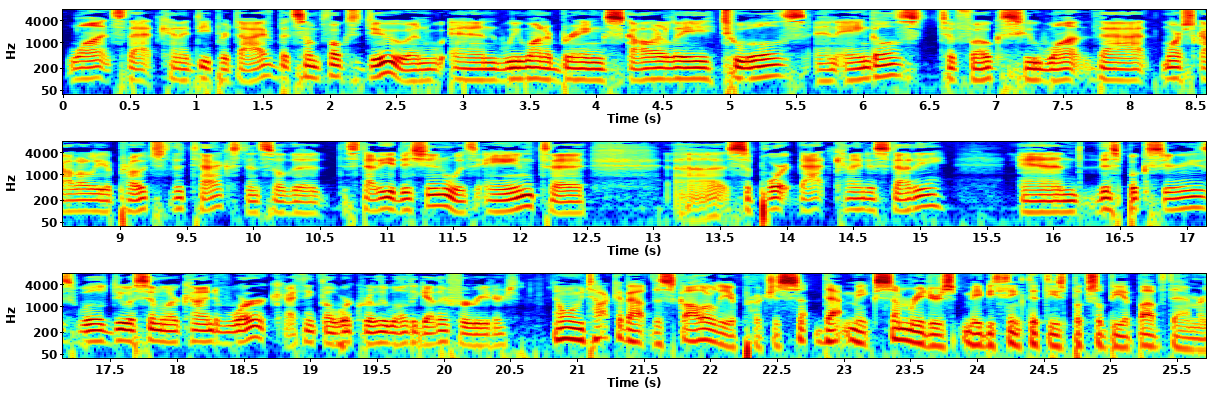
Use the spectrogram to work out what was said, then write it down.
wants that kind of deeper dive, but some folks do, and and we want to bring scholarly tools and angles to folks who want that more scholarly approach to the text. And so the the study edition was aimed to uh, support that kind of study And this book series will do a similar kind of work. I think they'll work really well together for readers. And when we talk about the scholarly approaches, that makes some readers maybe think that these books will be above them or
